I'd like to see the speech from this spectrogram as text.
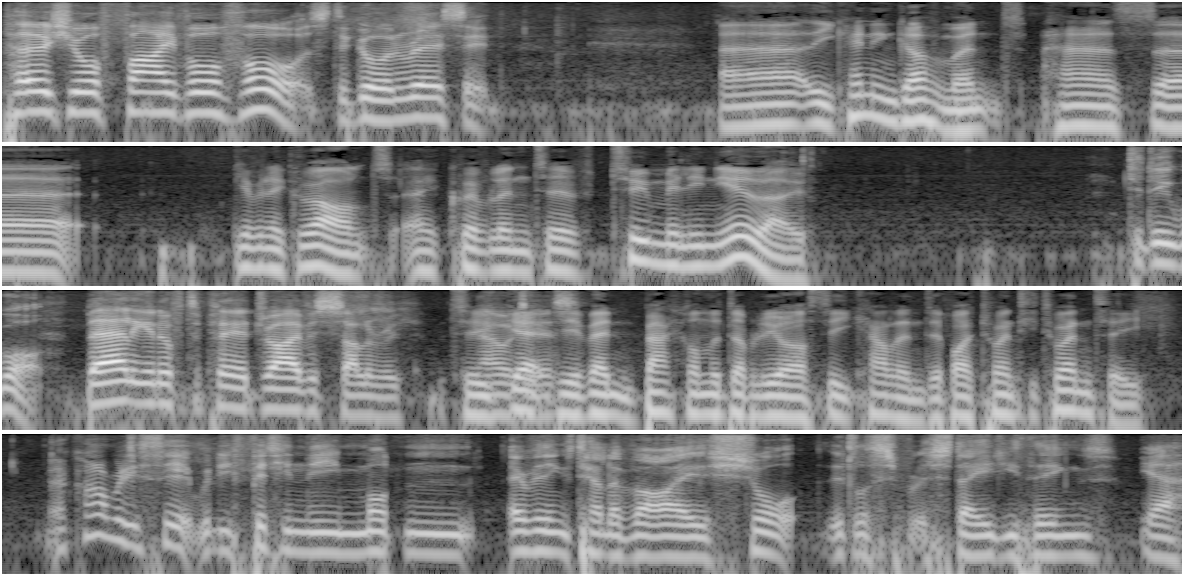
Peugeot 504s to go and race it. Uh, the Kenyan government has uh, given a grant equivalent of two million euro. To do what? Barely enough to pay a driver's salary to nowadays. get the event back on the WRC calendar by 2020. I can't really see it really fitting the modern, everything's televised, short, little stagey things. Yeah,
